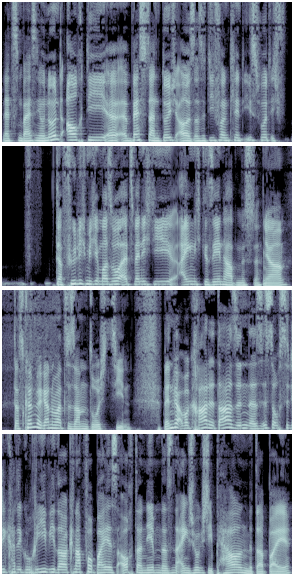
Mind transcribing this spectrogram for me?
letzten beißen die Hunde und auch die äh, Western durchaus. Also die von Clint Eastwood. Ich da fühle ich mich immer so, als wenn ich die eigentlich gesehen haben müsste. Ja, das können wir gerne mal zusammen durchziehen. Wenn wir aber gerade da sind, es ist auch so die Kategorie wieder knapp vorbei, ist auch daneben, da sind eigentlich wirklich die Perlen mit dabei.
